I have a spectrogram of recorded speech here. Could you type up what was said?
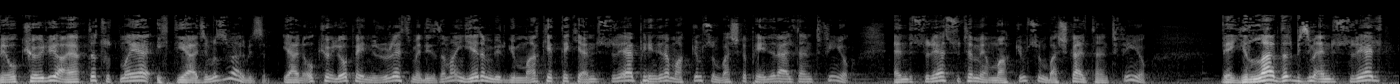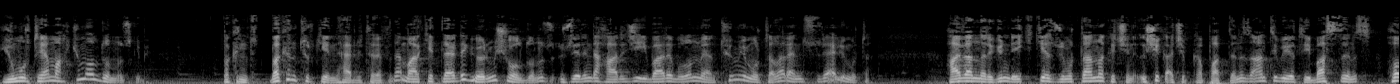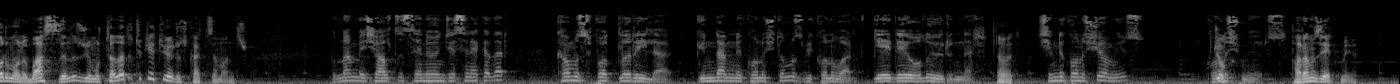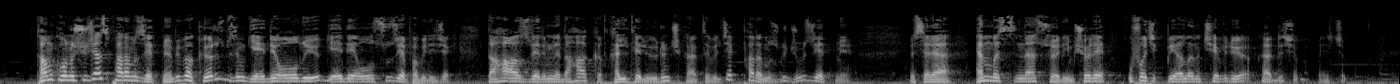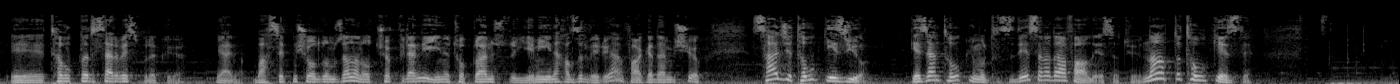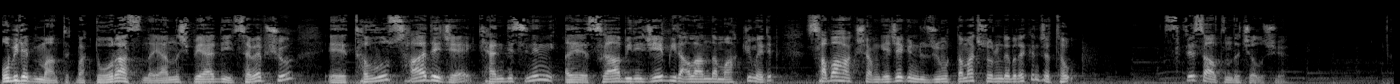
Ve o köylüyü ayakta tutmaya ihtiyacımız var bizim. Yani o köylü o peyniri üretmediği zaman yarın bir gün marketteki endüstriyel peynire mahkumsun. Başka peynir alternatifin yok. Endüstriyel süte mahkumsun. Başka alternatifin yok. Ve yıllardır bizim endüstriyel yumurtaya mahkum olduğumuz gibi. Bakın bakın Türkiye'nin her bir tarafında marketlerde görmüş olduğunuz üzerinde harici ibare bulunmayan tüm yumurtalar endüstriyel yumurta. Hayvanları günde iki kez yumurtlanmak için ışık açıp kapattığınız, antibiyotiği bastığınız, hormonu bastığınız yumurtaları tüketiyoruz kaç zamandır. Bundan 5-6 sene öncesine kadar kamu spotlarıyla gündemle konuştuğumuz bir konu vardı. GDO'lu ürünler. Evet. Şimdi konuşuyor muyuz? Konuşmuyoruz. Paramız yetmiyor. Tam konuşacağız paramız yetmiyor. Bir bakıyoruz bizim GDO'luyu GDO'suz yapabilecek, daha az verimle daha kaliteli ürün çıkartabilecek paramız gücümüz yetmiyor. Mesela en basitinden söyleyeyim. Şöyle ufacık bir alanı çeviriyor kardeşim. E, tavukları serbest bırakıyor. Yani bahsetmiş olduğumuz alan o çöp falan değil. Yine toprağın üstü. Yemeği yine hazır veriyor. Yani fark eden bir şey yok. Sadece tavuk geziyor. Gezen tavuk yumurtası diye sana daha pahalıya satıyor. Ne yaptı? Tavuk gezdi. O bile bir mantık. Bak doğru aslında yanlış bir yer değil. Sebep şu e, tavuğu sadece kendisinin e, sığabileceği bir alanda mahkum edip sabah akşam gece gündüz yumurtlamak zorunda bırakınca tavuk stres altında çalışıyor.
